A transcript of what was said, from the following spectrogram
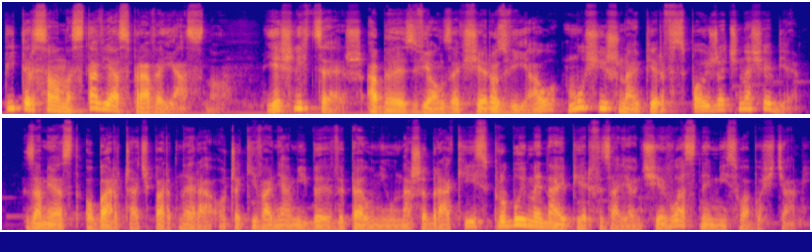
Peterson stawia sprawę jasno. Jeśli chcesz, aby związek się rozwijał, musisz najpierw spojrzeć na siebie. Zamiast obarczać partnera oczekiwaniami, by wypełnił nasze braki, spróbujmy najpierw zająć się własnymi słabościami.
